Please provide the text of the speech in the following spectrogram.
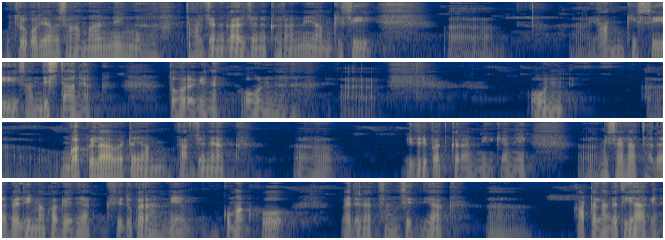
උතුරු කොරියාව සාමාන්‍යයෙන් තර්ජන ගර්ජන කරන්නේ යම්කිසි යම්කිසි සන්ධිස්ථානයක් තෝරගෙන ඔවුන් ඔවුන් හුඟක් වෙලාවට යම් තර්ජනයක් ඉදිරිපත් කරන්නේ කැනෙ මිසයිල අත්හදා බැලීමක් වගේ දෙයක් සිදු කරන්නේ කුමක් හෝ වැදගත් සංසිද්ධයක් කටළඟ තියාගෙන.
